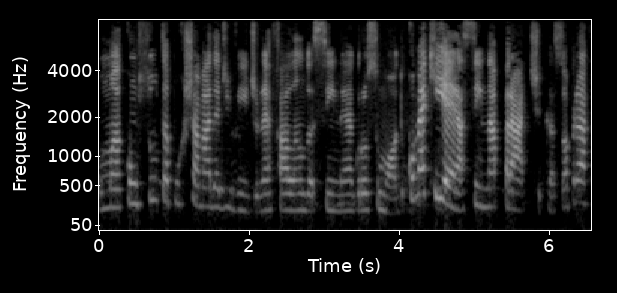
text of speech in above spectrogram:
uma consulta por chamada de vídeo, né? Falando assim, né? Grosso modo. Como é que é, assim, na prática? Só para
